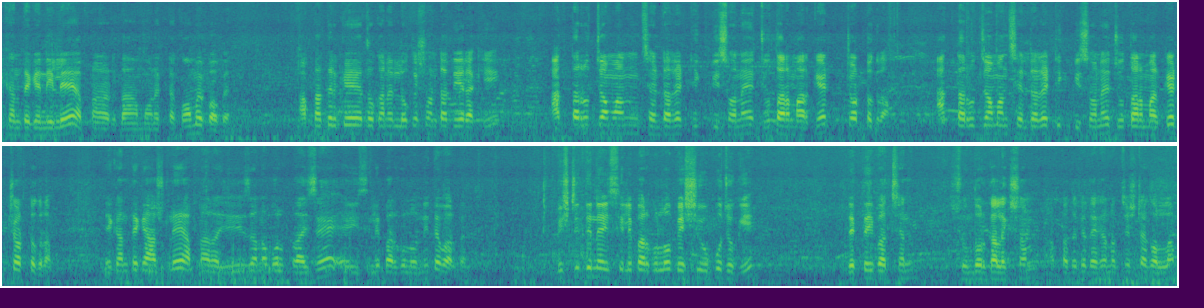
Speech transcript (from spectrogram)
এখান থেকে নিলে আপনার দাম অনেকটা কমে পাবেন। আপনাদেরকে দোকানের লোকেশনটা দিয়ে রাখি। আক্তারুজ্জামান সেন্টারের ঠিক পিছনে জুতার মার্কেট চট্টগ্রাম। আক্তারুজ্জামান সেন্টারের ঠিক পিছনে জুতার মার্কেট চট্টগ্রাম। এখান থেকে আসলে আপনারা রিজনেবল প্রাইসে এই স্লিপারগুলো নিতে পারবেন। বৃষ্টির দিনে এই স্লিপারগুলো বেশি উপযোগী। দেখতেই পাচ্ছেন, সুন্দর কালেকশন আপনাদেরকে দেখানোর চেষ্টা করলাম।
